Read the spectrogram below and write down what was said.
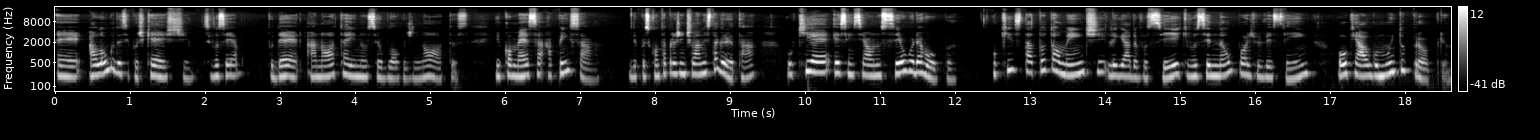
É, ao longo desse podcast, se você puder, anota aí no seu bloco de notas e começa a pensar. Depois conta pra gente lá no Instagram, tá? O que é essencial no seu guarda-roupa? O que está totalmente ligado a você, que você não pode viver sem, ou que é algo muito próprio?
